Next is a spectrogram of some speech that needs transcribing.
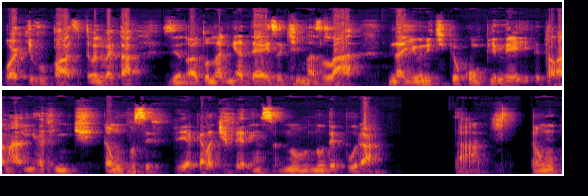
o arquivo base. Então, ele vai estar tá dizendo, ah, eu estou na linha 10 aqui, mas lá na Unity que eu compilei, ele está lá na linha 20. Então, você vê aquela diferença no, no depurar. Tá? Então,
